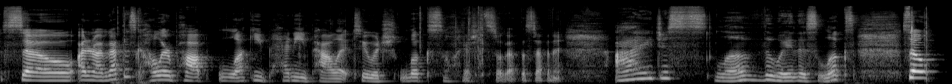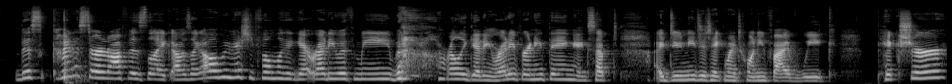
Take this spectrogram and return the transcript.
So, I don't know, I've got this ColourPop Lucky Penny palette too, which looks, oh my gosh, it's still got the stuff in it. I just love the way this looks. So, this kind of started off as like, I was like, oh, maybe I should film like a get ready with me, but I'm not really getting ready for anything except I do need to take my 25 week picture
